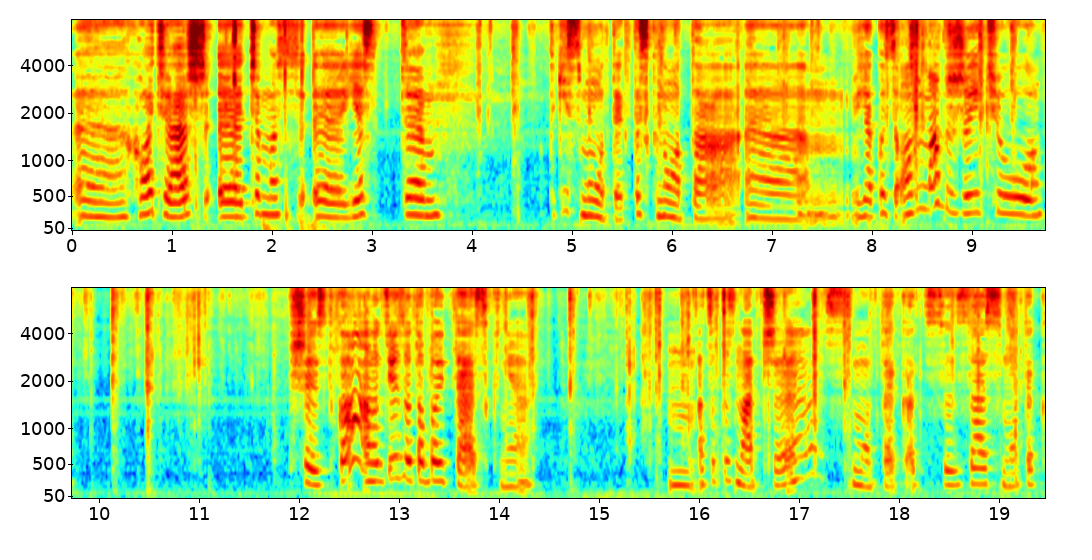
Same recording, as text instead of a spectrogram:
E, chociaż e, czymś e, jest taki smutek, tęsknota. jakoś on ma w życiu wszystko, ale gdzieś za tobą tęsknie. Mm, A co to znaczy? Smutek. A co za smutek,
